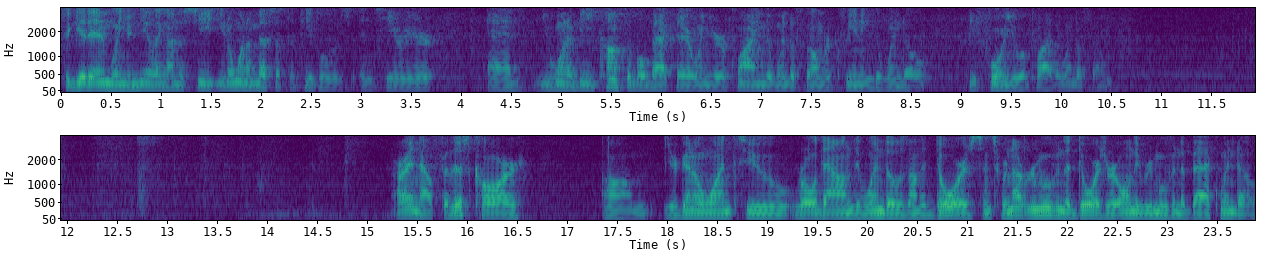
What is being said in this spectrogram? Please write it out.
to get in when you're kneeling on the seat. You don't want to mess up the people's interior and you want to be comfortable back there when you're applying the window film or cleaning the window before you apply the window film. Alright now for this car um, you're going to want to roll down the windows on the doors since we're not removing the doors we're only removing the back window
